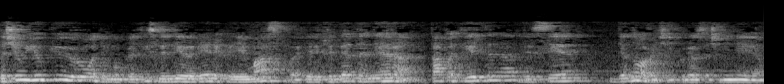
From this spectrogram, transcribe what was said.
Tačiau jokių įrodymų, kad jis lydėjo Rerichą į Maskvą ir Tibetą nėra. Ta patvirtina visi dienoraščiai, kuriuos aš minėjau,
